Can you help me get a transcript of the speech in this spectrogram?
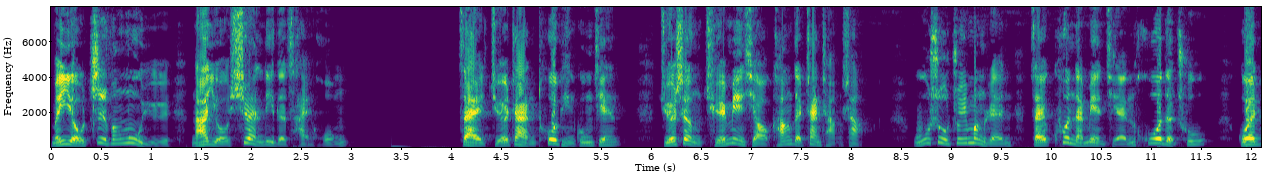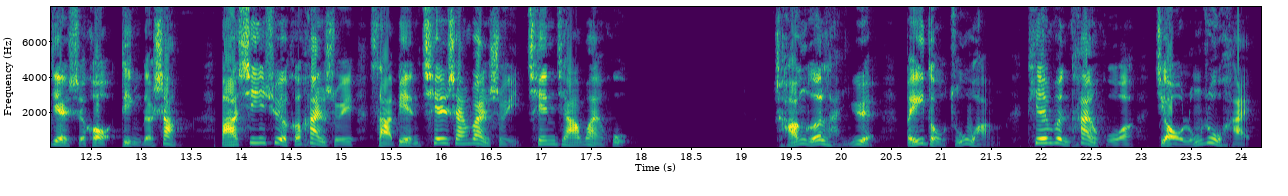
没有栉风沐雨，哪有绚丽的彩虹？在决战脱贫攻坚、决胜全面小康的战场上，无数追梦人在困难面前豁得出，关键时候顶得上，把心血和汗水洒遍千山万水、千家万户。嫦娥揽月，北斗组网，天问探火，蛟龙入海。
